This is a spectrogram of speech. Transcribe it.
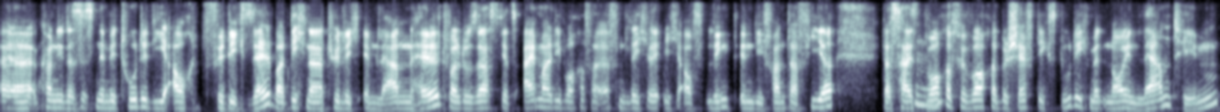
äh, Conny, das ist eine Methode, die auch für dich selber dich natürlich im Lernen hält, weil du sagst, jetzt einmal die Woche veröffentliche ich auf LinkedIn die Fanta 4. Das heißt, mhm. Woche für Woche beschäftigst du dich mit neuen Lernthemen.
